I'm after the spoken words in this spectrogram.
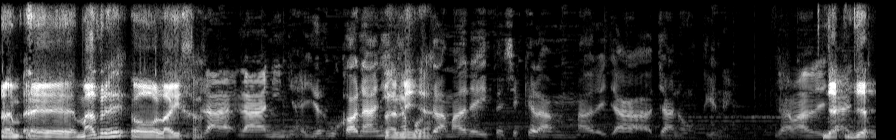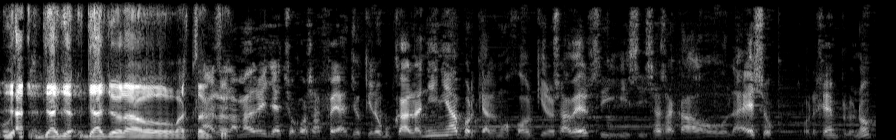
Eh, ¿Madre o la hija? la, la niña, ellos buscaban a la niña, La niña. porque la madre dice, si es que la madre ya, ya no tiene. La madre Ya, ha ya, hecho cosas". ya, ya, ya ha llorado bastante. Claro, la madre ya ha hecho cosas feas. Yo quiero buscar a la niña porque a lo mejor quiero saber si, si se ha sacado la ESO, por ejemplo, ¿no?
